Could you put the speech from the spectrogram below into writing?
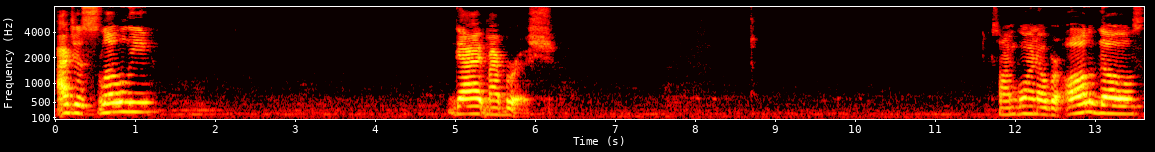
I just slowly guide my brush. So I'm going over all of those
